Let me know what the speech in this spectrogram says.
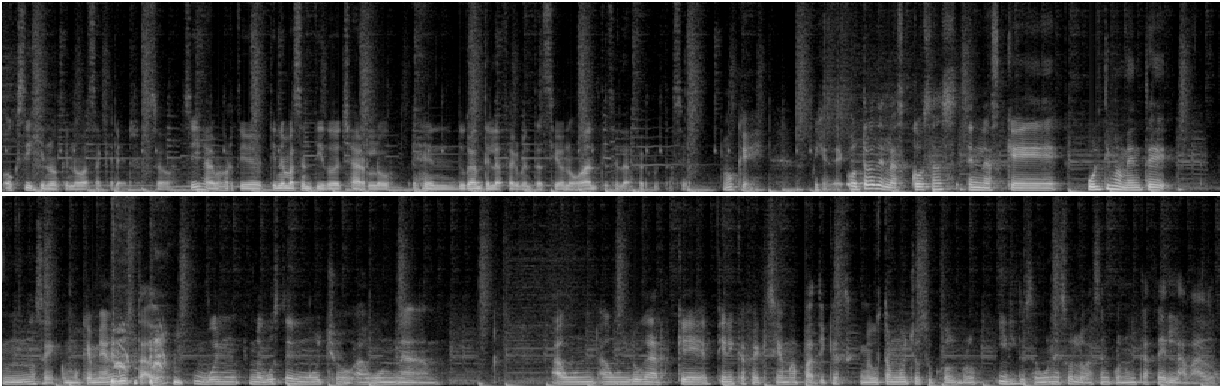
oxígeno que no vas a querer. So, sí, a lo mejor tiene, tiene más sentido echarlo en- durante la fermentación o antes de la fermentación. Ok, fíjate, otra de las cosas en las que últimamente, no sé, como que me han gustado, voy- me gusta ir mucho a una... A un, a un lugar que tiene café que se llama Páticas. Me gusta mucho su cold brew. Y según eso lo hacen con un café lavado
